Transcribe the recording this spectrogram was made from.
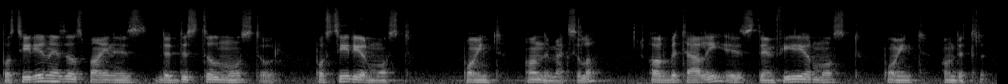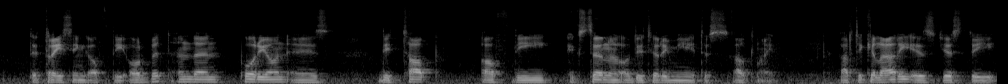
Posterior nasal spine is the distal most or posterior most point on the maxilla. Orbitale is the inferior most point on the, the tracing of the orbit, and then porion is the top of the external auditory meatus outline. Articulare is just the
